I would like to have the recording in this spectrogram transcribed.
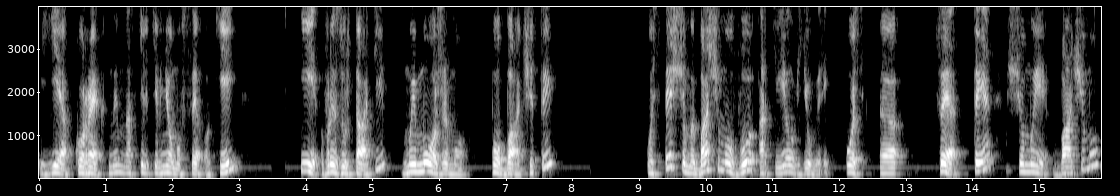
є коректним, наскільки в ньому все окей, і в результаті ми можемо побачити ось те, що ми бачимо в RTL Viewer. Ось е, це те, що ми бачимо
